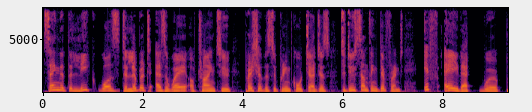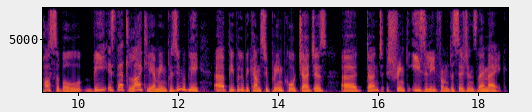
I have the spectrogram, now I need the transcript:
saying that the leak was deliberate as a way of trying to pressure the Supreme Court judges to do something different. If A, that were possible, B, is that likely? I mean, presumably, uh, people who become Supreme Court judges uh, don't shrink easily from decisions they make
